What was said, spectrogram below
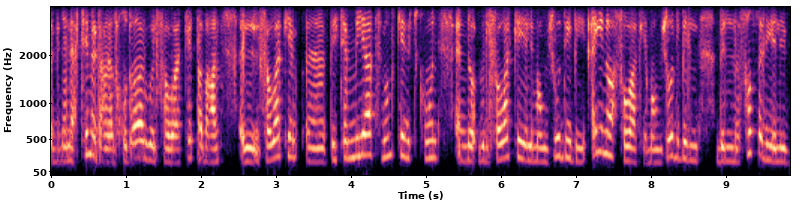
بدنا نعتمد على الخضار والفواكه. طبعا الفواكه آه، بكميات ممكن تكون إنه بالفواكه اللي موجودة بأي نوع فواكه موجود بالفصل اللي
